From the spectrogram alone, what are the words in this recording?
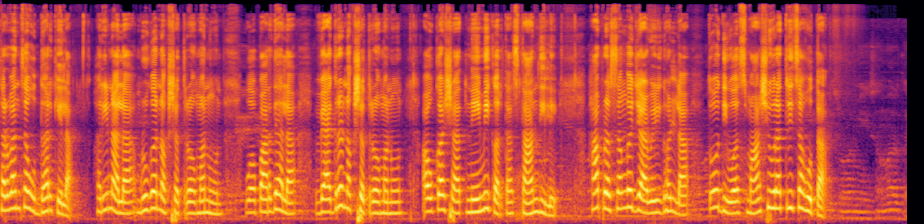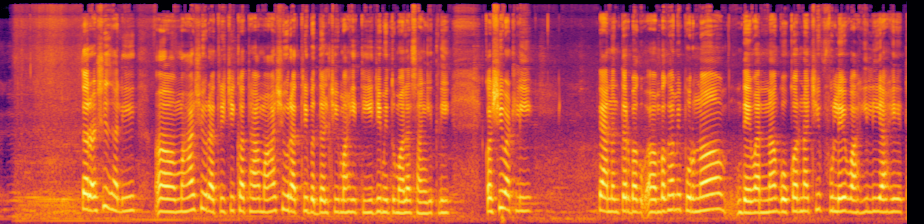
सर्वांचा उद्धार केला. हरिणाला मृग नक्षत्र म्हणून व पारध्याला व्याघ्र नक्षत्र म्हणून अवकाशात नेहमीकरता स्थान दिले. हा प्रसंग ज्यावेळी घडला तो दिवस महाशिवरात्रीचा होता. तर अशी झाली महाशिवरात्रीची कथा महाशिवरात्रीबद्दलची माहिती जी मी तुम्हाला सांगितली. कशी वाटली? त्यानंतर बघ बघा मी पूर्ण देवांना गोकर्णाची फुले वाहिली आहेत.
